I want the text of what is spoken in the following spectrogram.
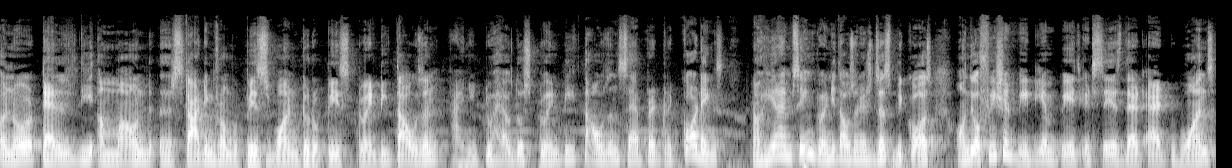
you know tell the amount uh, starting from rupees 1 to rupees 20,000, I need to have those 20,000 separate recordings. Now here I'm saying 20,000 is just because on the official Paytm page it says that at once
